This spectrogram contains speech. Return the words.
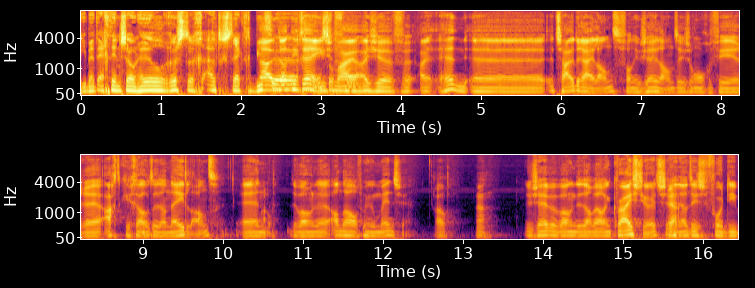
Je bent echt in zo'n heel rustig, uitgestrekt gebied nou, dat eh, niet geweest, eens, of, maar eh, als je eh, hè, eh, het Zuidereiland van Nieuw-Zeeland is ongeveer acht keer groter dan Nederland. En er wonen anderhalf miljoen mensen. Oh, ja. Dus hè, we woonden dan wel in Christchurch. Ja. En dat is, voor die,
